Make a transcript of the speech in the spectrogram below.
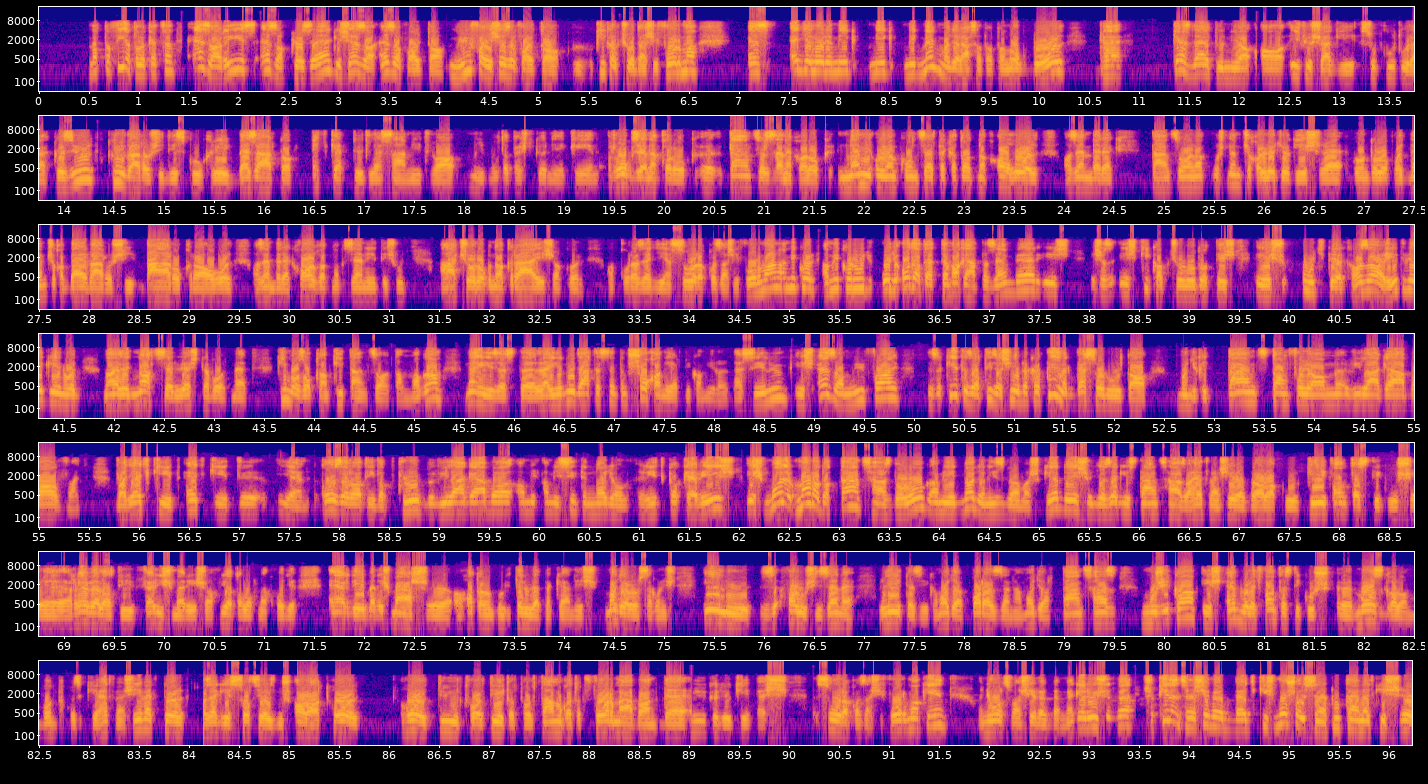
mert a fiatalok egyszerűen ez a rész, ez a közeg, és ez a, ez a fajta műfaj, és ez a fajta kikapcsolódási forma, ez egyelőre még, még, még megmagyarázhatatlanokból, de kezd eltűnni a, a ifjúsági szubkultúrák közül, külvárosi diszkók rég bezártak, egy-kettőt leszámítva, mondjuk Budapest környékén, rockzenekarok, táncos zenekarok nem olyan koncerteket adnak, ahol az emberek táncolnak. Most nem csak a lötyögésre gondolok, vagy nem csak a belvárosi bárokra, ahol az emberek hallgatnak zenét, és úgy átsorognak rá, és akkor, akkor az egy ilyen szórakozási forma, amikor, amikor úgy, úgy oda tette magát az ember, és, és, az, és kikapcsolódott, és, és úgy tért haza a hétvégén, hogy na ez egy nagyszerű este volt, mert kimozogtam, kitáncoltam magam, nehéz ezt leírni, de hát ezt szerintem sokan értik, amiről beszélünk, és ez a műfaj, ez a 2010-es évekre tényleg beszorult a mondjuk egy tánc tanfolyam világába, vagy, vagy egy-két, egy-két ilyen konzervatívabb klub világába, ami, ami szintén nagyon ritka, kevés, és marad a táncház dolog, ami egy nagyon izgalmas kérdés, hogy az egész táncház a 70-es években alakul ki, fantasztikus, revelatív felismerése a fiataloknak, hogy Erdélyben és más a hatalomkúli területeken és Magyarországon is élő falusi zene létezik, a magyar parazzene, a magyar táncház, muzsika, és ebből egy fantasztikus mozgalom bontakozik ki a 70-es évektől, az egész szocializmus alatt hol hol tűrt, hol tiltott, hol támogatott formában, de működőképes szórakozási formaként, a 80-as években megerősödve, és a 90-es években egy kis mosolyszünet után, egy kis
